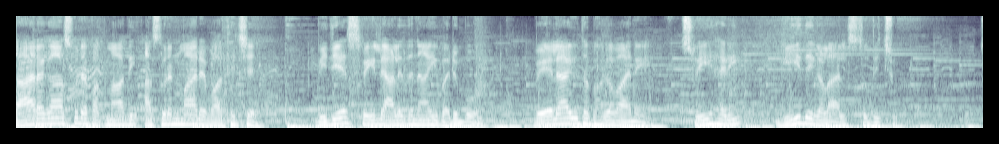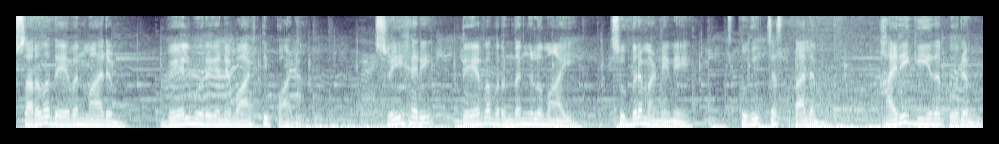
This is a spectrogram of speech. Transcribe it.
താരകാസുര പത്മാതി അസുരന്മാരെ വധിച്ച് വിജയശ്രീലാളിതനായി വരുമ്പോൾ വേലായുധ ഭഗവാനെ ശ്രീഹരി ഗീതികളാൽ സ്തുതിച്ചു. സർവദേവന്മാരും വേൽമുരുകനെ വാഴ്ത്തിപ്പാടി. ശ്രീഹരി ദേവവൃന്ദങ്ങളുമായി സുബ്രഹ്മണ്യനെ സ്തുതിച്ച സ്ഥലം ഹരിഗീതപുരം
